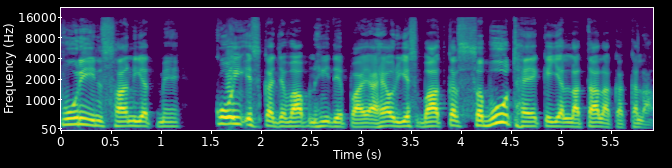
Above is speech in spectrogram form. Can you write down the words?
पूरी इंसानियत में कोई इसका जवाब नहीं दे पाया है और इस बात का सबूत है कि यह अल्लाह ताला का कलाम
